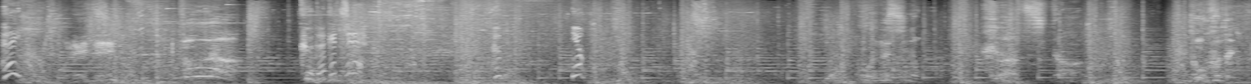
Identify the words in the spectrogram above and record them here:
はい。砕け散れ。お主の勝ちだ。どこだ。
